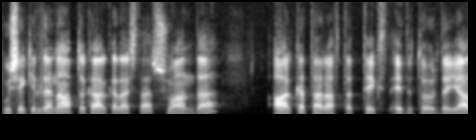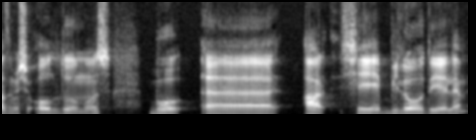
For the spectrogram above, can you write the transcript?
Bu şekilde ne yaptık arkadaşlar? Şu anda arka tarafta text editörde yazmış olduğumuz bu e, şeyi below diyelim.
